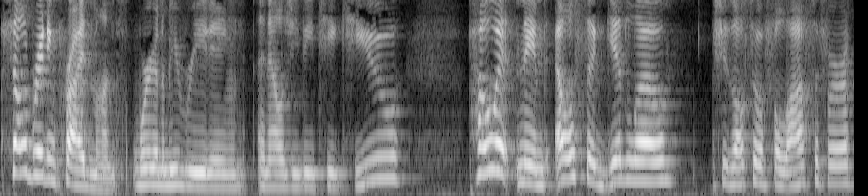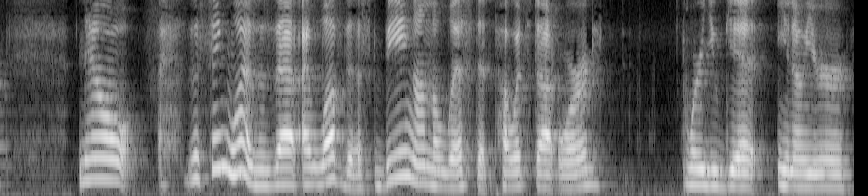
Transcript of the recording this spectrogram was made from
celebrating Pride Month. We're gonna be reading an LGBTQ poet named Elsa Gidlow. She's also a philosopher. Now, the thing was is that I love this being on the list at poets.org where you get, you know, your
